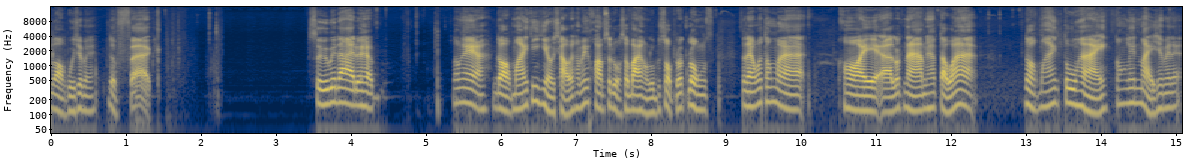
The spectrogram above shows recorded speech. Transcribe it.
หลอกกูใช่ไหม The fact ซื้อไม่ได้ด้วยครับแล้วไงอะดอกไม้ที่เหี่ยวเฉาทำให้ความสะดวกสบายของหลุมศพลดลง แสดงว่าต้องมาคอยอ่ารดน้ำนะครับ แต่ว่า ดอกไม้ตู้หายต้องเล่นใหม่ใช่ไหมเนี่ย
